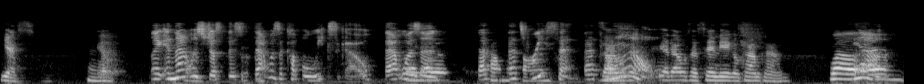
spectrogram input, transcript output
Yes. Yep. Like, and that was just this. That was a couple weeks ago. That wasn't. That, that's recent. That's That now. at, yeah, that was at San Diego Comic Con. Well, Yeah. um,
